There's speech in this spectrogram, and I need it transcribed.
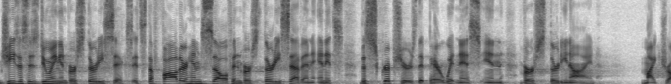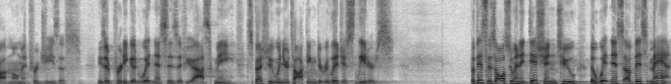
Jesus is doing in verse 36. It's the Father himself in verse 37. And it's the scriptures that bear witness in verse 39. Mic drop moment for Jesus. These are pretty good witnesses, if you ask me, especially when you're talking to religious leaders. But this is also in addition to the witness of this man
